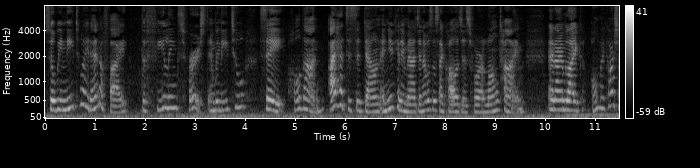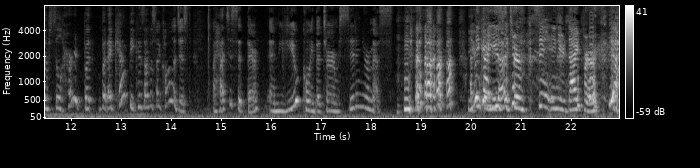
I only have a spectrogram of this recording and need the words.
So we need to identify the feelings first and we need to say, hold on. I had to sit down and you can imagine I was a psychologist for a long time and I'm like, oh my gosh, I'm still hurt, but but I can't because I'm a psychologist. I had to sit there and you coined the term sit in your mess. I think I used the term sit in your diaper. it's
